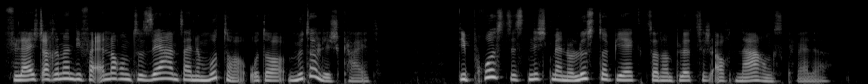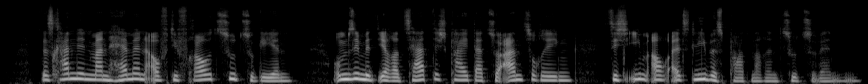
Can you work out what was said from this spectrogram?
Vielleicht erinnern die Veränderungen zu sehr an seine Mutter oder Mütterlichkeit. Die Brust ist nicht mehr nur Lustobjekt, sondern plötzlich auch Nahrungsquelle. Das kann den Mann hemmen, auf die Frau zuzugehen, um sie mit ihrer Zärtlichkeit dazu anzuregen, sich ihm auch als Liebespartnerin zuzuwenden.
